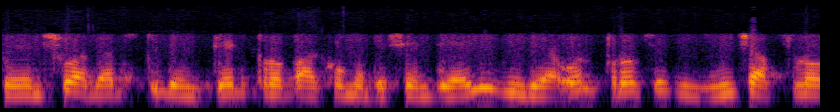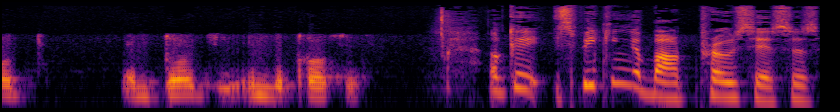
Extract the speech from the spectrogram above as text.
to ensure that students get proper accommodation. They are using their own processes which are flawed and dodgy in the process. Okay, speaking about processes,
